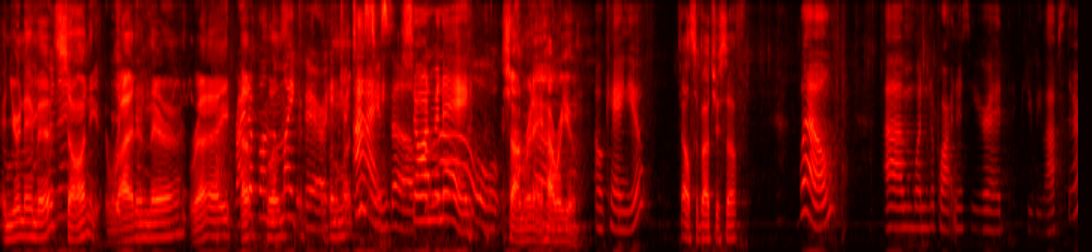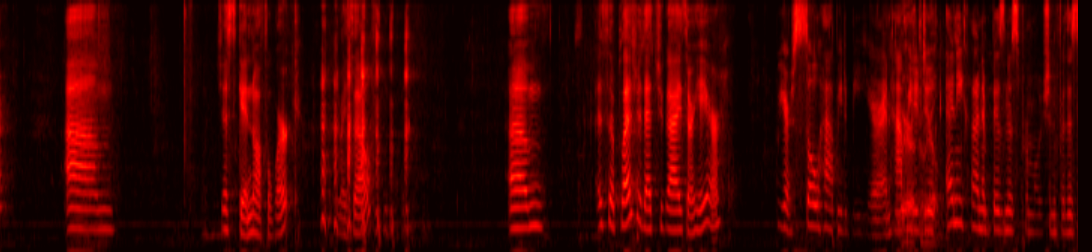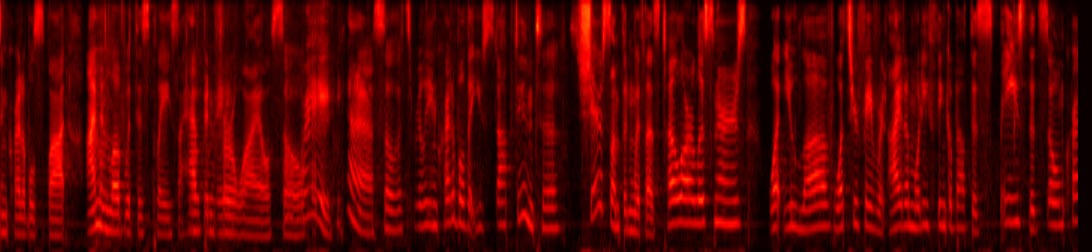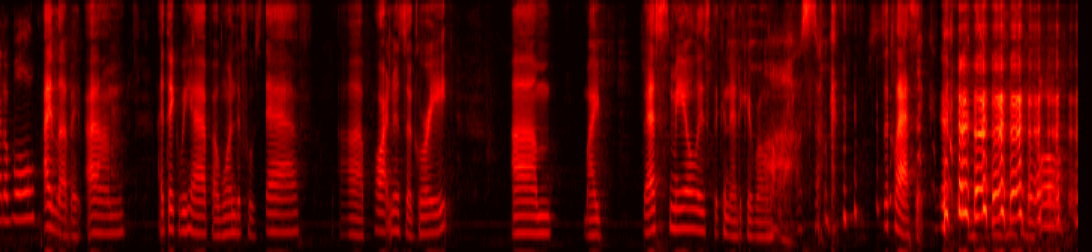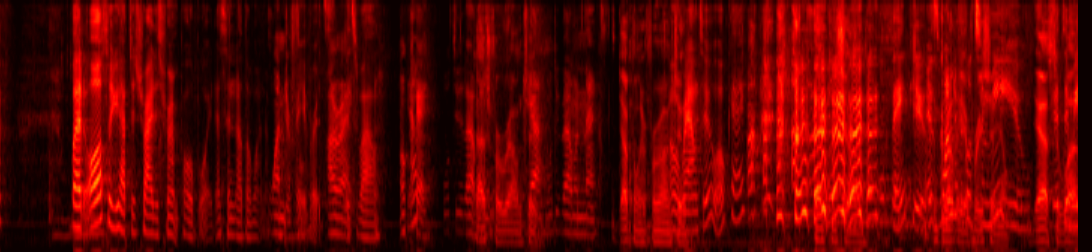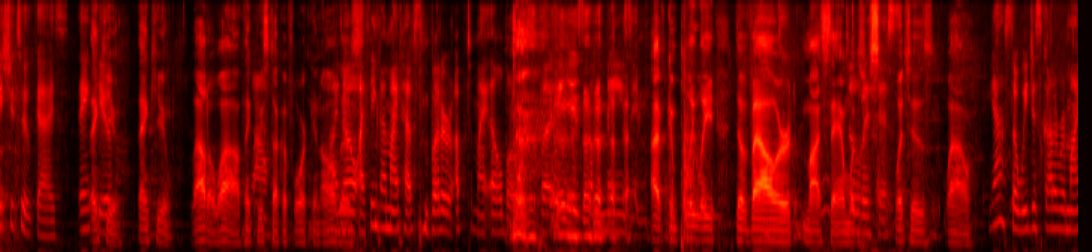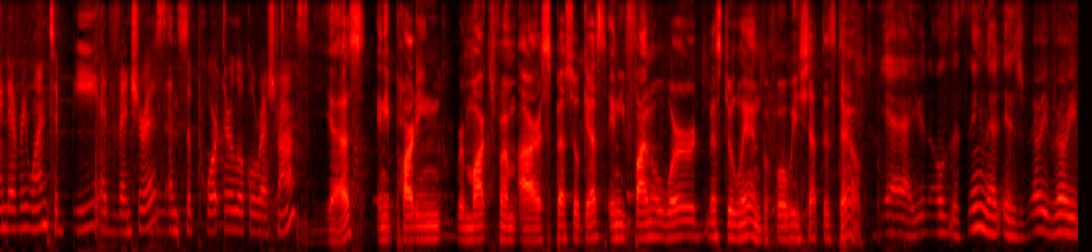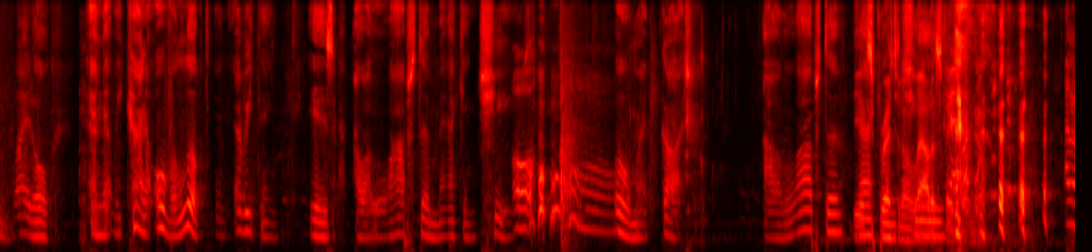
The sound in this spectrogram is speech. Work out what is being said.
And your name is Sean, right in there, right, Right up on the mic there. The mic. Introduce Hi, yourself. Sean Renee. Hello. Sean Renee, how are you? Okay, and you? Tell us about yourself. Well, I'm one of the partners here at QB Lobster. Um, just getting off of work myself. um, it's a pleasure that you guys are here. We are so happy to be here and happy We're to do any kind of business promotion for this incredible spot. I'm in love with this place. I have Oh, been for a while. So Oh, great. Yeah, so it's really incredible that you stopped in to share something with us. Tell our listeners what you love. What's your favorite item? What do you think about this space that's so incredible? I love it. Um, I think we have a wonderful staff. Uh, partners are great. Um, my best meal is the Connecticut roll. Oh, so good. It's a classic. oh, But also, you have to try the shrimp po' boy. That's another one of Wonderful. my favorites. All right. as well. Okay. We'll do that That's one. for round two. Yeah, we'll do that one next. Definitely for round Oh, two. round two. Okay. Thank you, Sean. Thank you. It's Greatly wonderful to appreciate meet you. Yes, Good it to was. meet you too, guys. Thank, Thank you. Thank you. Loud a while. I think we stuck a fork in all I this. I know. I think I might have some butter up to my elbows, but it is amazing. I've completely devoured my sandwich. Delicious. Which is wow. Yeah, so we just got to remind everyone to be adventurous and support their local restaurants. Yes. Any parting remarks from our special guest? Any final word, Mr. Lynn, before we shut this down? Yeah, you know, the thing that is very, very vital and that we kind of overlooked in everything is our lobster mac and cheese. Oh, Oh my gosh. Our lobster The mac expression and on Loudest cheese. face right now.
